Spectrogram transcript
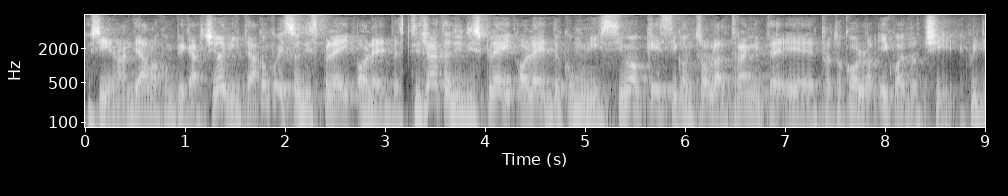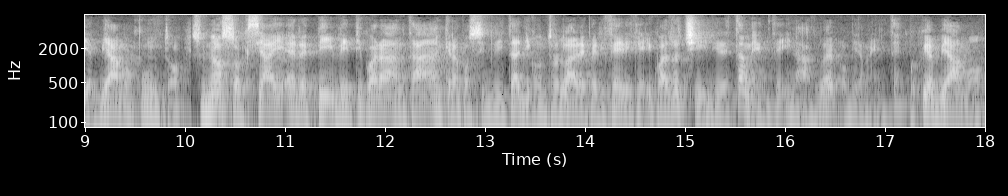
così non andiamo a complicarci la vita, con questo display OLED. Si tratta di un display OLED comunissimo che si controlla tramite eh, il protocollo I4C e quindi abbiamo appunto sul nostro XI RP2040 anche la possibilità di di controllare periferiche I4C direttamente in hardware ovviamente. Qui abbiamo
